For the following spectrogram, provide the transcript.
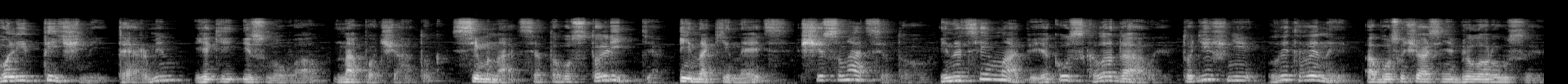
політичний термін, який існував на початок 17 століття і на кінець 16-го. І на цій мапі, яку складали тодішні литвини або сучасні білоруси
